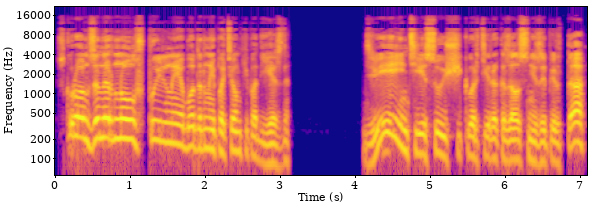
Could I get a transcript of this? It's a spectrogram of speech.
Скоро он занырнул в пыльные ободранные потемки подъезда. Дверь интересующей квартиры оказалась не заперта,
